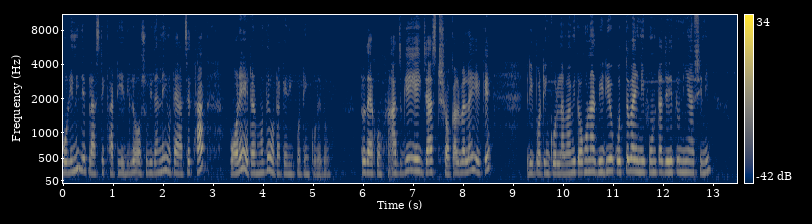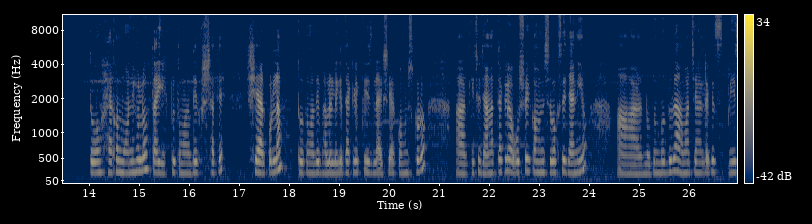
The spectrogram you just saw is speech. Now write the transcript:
করিনি, যে প্লাস্টিক ফাটিয়ে দিলেও অসুবিধা নেই, ওটা আছে থাক, পরে এটার মধ্যে ওটাকে রিপোর্টিং করে দেবো। তো দেখো, আজকেই এই জাস্ট সকালবেলায় একে রিপোর্টিং করলাম। আমি তখন আর ভিডিও করতে পারিনি ফোনটা যেহেতু নিয়ে আসিনি। তো এখন মনে হলো, তাই একটু তোমাদের সাথে শেয়ার করলাম। তো তোমাদের ভালো লেগে থাকলে প্লিজ লাইক শেয়ার কমেন্টস করো। আর কিছু জানার থাকলে অবশ্যই কমেন্টস বক্সে জানিও। আর নতুন বন্ধুরা, আমার চ্যানেলটাকে প্লিজ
